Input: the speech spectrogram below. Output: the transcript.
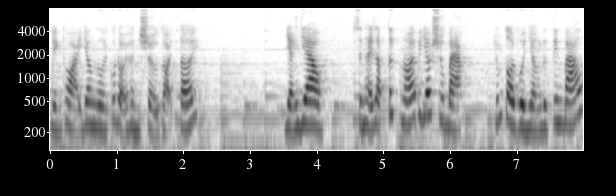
Điện thoại do người của đội hình sự gọi tới. Dạng giao xin hãy lập tức nói với giáo sư bạc chúng tôi vừa nhận được tin báo.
